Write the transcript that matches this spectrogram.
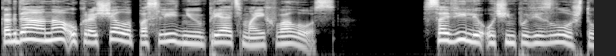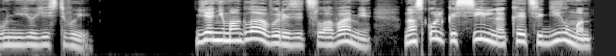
когда она укращала последнюю прядь моих волос. Савиле очень повезло, что у нее есть вы. Я не могла выразить словами, насколько сильно Кэти Гилман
